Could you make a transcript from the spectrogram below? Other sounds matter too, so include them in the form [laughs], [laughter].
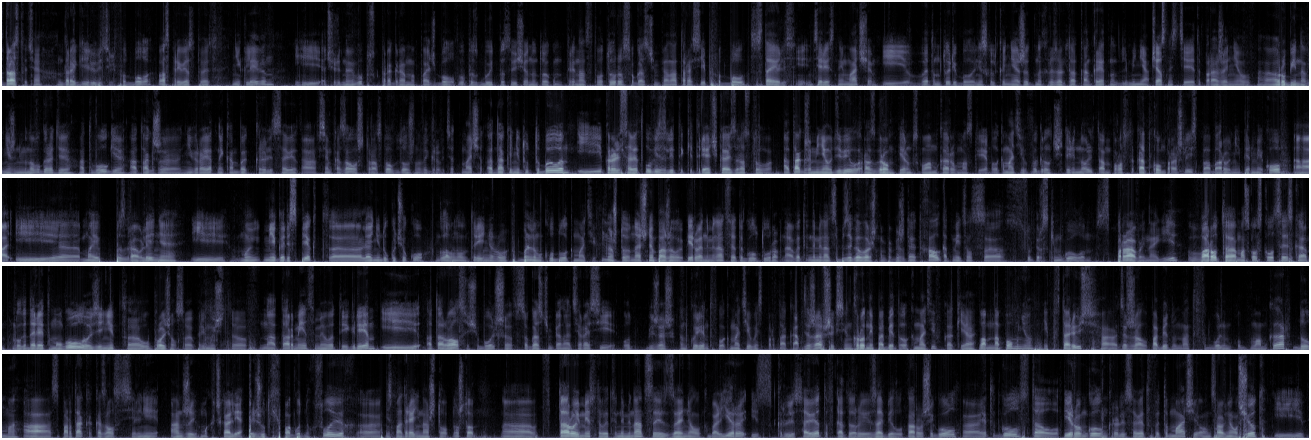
Здравствуйте, дорогие любители футбола. Вас приветствует Ник Левин и очередной выпуск программы Патчбол. Выпуск будет посвящен итогам 13-го тура Сугас чемпионата России по футболу. Состоялись интересные матчи, и в этом туре было несколько неожиданных результатов, конкретно для меня. В частности, это поражение э, Рубина в Нижнем Новгороде от Волги, а также невероятный камбэк Крылья. А всем казалось, что Ростов должен выигрывать этот матч. Однако не тут-то было, и Крылья Совет увезли таки три очка из Ростова. А также меня удивил разгром пермского Амкара в Москве. Локомотив выиграл 4-0, там просто катком прошлись по обороне обороне Пермяков. А, и э, мои поздравления и мой мега респект э, Леониду Кучуку, главному тренеру футбольного клуба «Локомотив». Ну что, начнем, пожалуй. Первая номинация это гол тура. А в этой номинации безоговорочно побеждает Халк. Отметился суперским голом с правой ноги в ворота московского ЦСКА. Благодаря этому голу «Зенит» э, упрочил свое преимущество над армейцами в этой игре и оторвался еще больше в Сугас чемпионате России от ближайших конкурентов «Локомотива» и «Спартака», державших синхронно синхронной победы Локомотив, как я вам напомню и повторюсь, одержал победу над футбольным клубом Амкар дома, а Спартак оказался сильнее Анжи в Махачкале при жутких погодных условиях, э, несмотря ни на что. Ну что, э, второе место в этой номинации занял Кабальера из Крылья Советов, который забил хороший гол. Этот гол стал первым голом Крылья Советов в этом матче, он сравнял счет и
